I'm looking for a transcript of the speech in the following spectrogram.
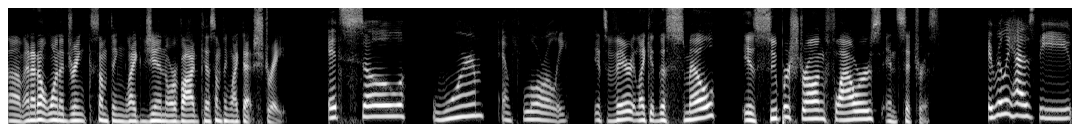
um, and I don't want to drink something like gin or vodka, something like that straight. It's so warm and florally. It's very like the smell is super strong flowers and citrus. It really has the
